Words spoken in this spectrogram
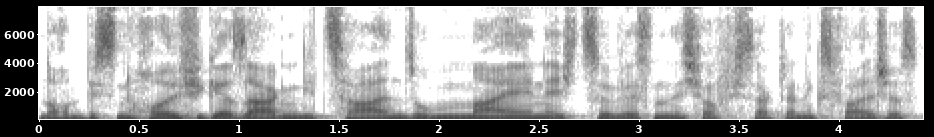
noch ein bisschen häufiger sagen, die Zahlen, so meine ich zu wissen. Ich hoffe, ich sage da nichts Falsches.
